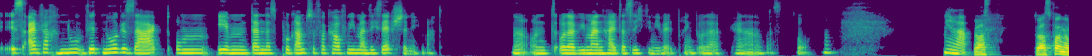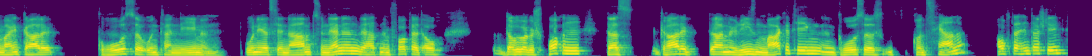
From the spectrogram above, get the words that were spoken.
ist einfach nur, wird nur gesagt, um eben dann das Programm zu verkaufen, wie man sich selbstständig macht. Ne? Und, oder wie man halt das Licht in die Welt bringt oder keine Ahnung was. So. Ne? Ja. Du hast, du hast vorhin gemeint, gerade große Unternehmen, ohne jetzt den Namen zu nennen, wir hatten im Vorfeld auch darüber gesprochen, dass gerade da ein Riesenmarketing, ein großes Konzerne auch dahinter stehen.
